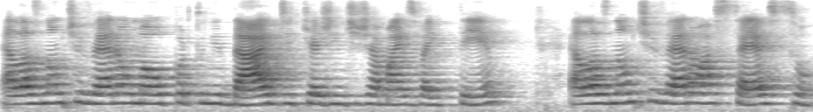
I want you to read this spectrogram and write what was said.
elas não tiveram uma oportunidade que a gente jamais vai ter, elas não tiveram acesso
